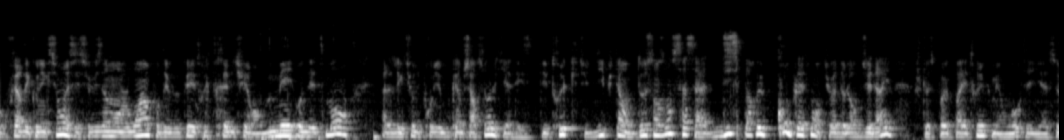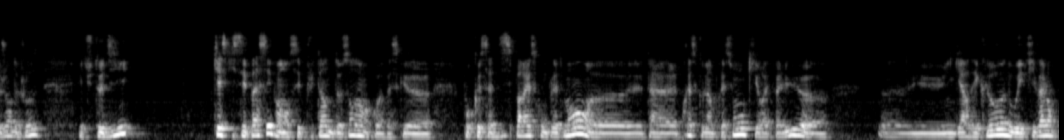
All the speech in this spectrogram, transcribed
pour faire des connexions et c'est suffisamment loin pour développer des trucs très différents. Mais honnêtement, à la lecture du premier bouquin de Charles Soule, il y a des, des trucs que tu te dis, putain, en 200 ans, ça, ça a disparu complètement, tu vois, de l'ordre Jedi. Je te spoil pas les trucs, mais en gros, il y a ce genre de choses. Et tu te dis, qu'est-ce qui s'est passé pendant ces putains de 200 ans, quoi? Parce que pour que ça disparaisse complètement, euh, t'as presque l'impression qu'il aurait fallu euh, euh, une guerre des clones ou équivalent.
